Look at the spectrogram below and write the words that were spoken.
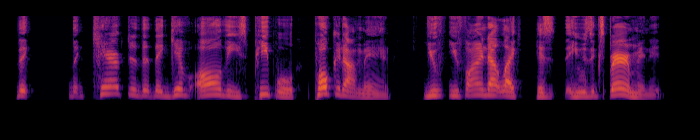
the the character that they give all these people, Polka Dot Man, you you find out like his he was experimented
